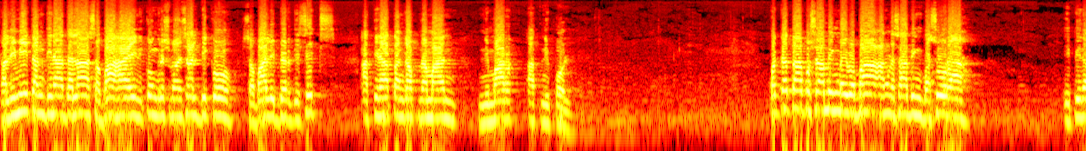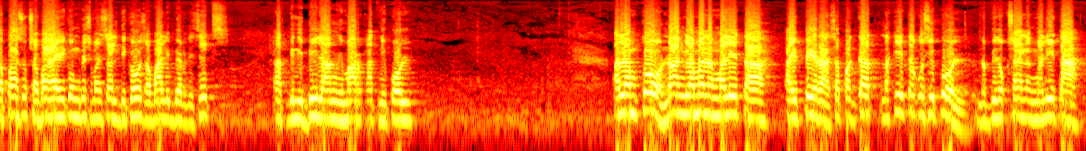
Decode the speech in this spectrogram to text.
Kalimitang dinadala sa bahay ni Congressman Saldico sa Valley Verde 6 at tinatanggap naman ni Mark at ni Paul. Pagkatapos naming may baba ang nasabing basura, ipinapasok sa bahay ni Congressman Saldico sa Valley Verde 6 at binibilang ni Mark at ni Paul. Alam ko na ang laman ng malita ay pera sapagkat nakita ko si Paul na binuksan ang malita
